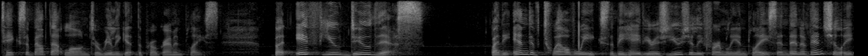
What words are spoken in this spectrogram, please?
takes about that long to really get the program in place. But if you do this, by the end of 12 weeks, the behavior is usually firmly in place, and then eventually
